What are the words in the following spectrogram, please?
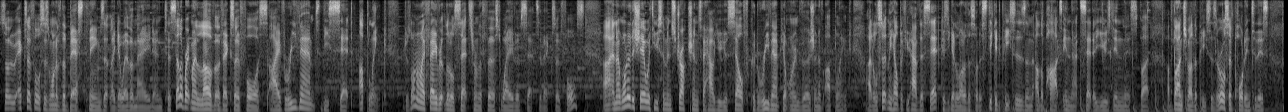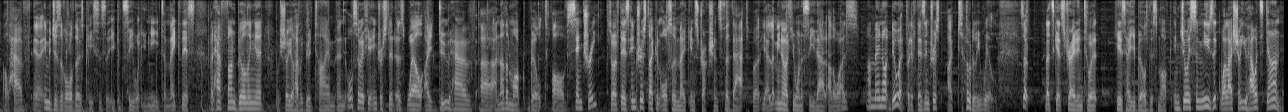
So, Exoforce is one of the best themes that LEGO ever made, and to celebrate my love of Exoforce, I've revamped the set Uplink, which is one of my favourite little sets from the first wave of sets of Exoforce. Uh, and I wanted to share with you some instructions for how you yourself could revamp your own version of Uplink. Uh, it'll certainly help if you have the set, because you get a lot of the sort of stickered pieces and other parts in that set are used in this, but a bunch of other pieces are also poured into this. I'll have uh, images of all of those pieces so that you can see what you need to make this, but have fun building it. I'm sure you'll have a good time. And also, if you're interested as well, I do have uh, another MOC built of Sentry. So if there's interest, I can also make instructions for that. But yeah, let me know if you want to see that. Otherwise, I may not do it. But if there's interest, I totally will. So let's get straight into it. Here's how you build this MOC. Enjoy some music while I show you how it's done.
